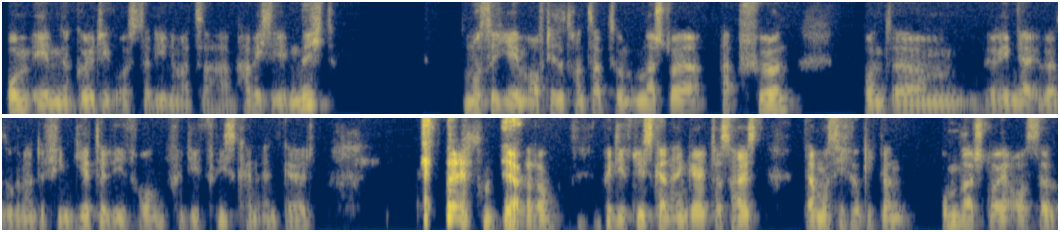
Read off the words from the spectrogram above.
um eben eine gültige Osterdie-Nummer zu haben. Habe ich sie eben nicht, muss ich eben auf diese Transaktion Umsatzsteuer abführen. Und ähm, wir reden ja über sogenannte fingierte Lieferung, für die fließt kein Entgelt. ja. Pardon, für die fließt kein Entgelt. Das heißt, da muss ich wirklich dann Umsatzsteuer aus der,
